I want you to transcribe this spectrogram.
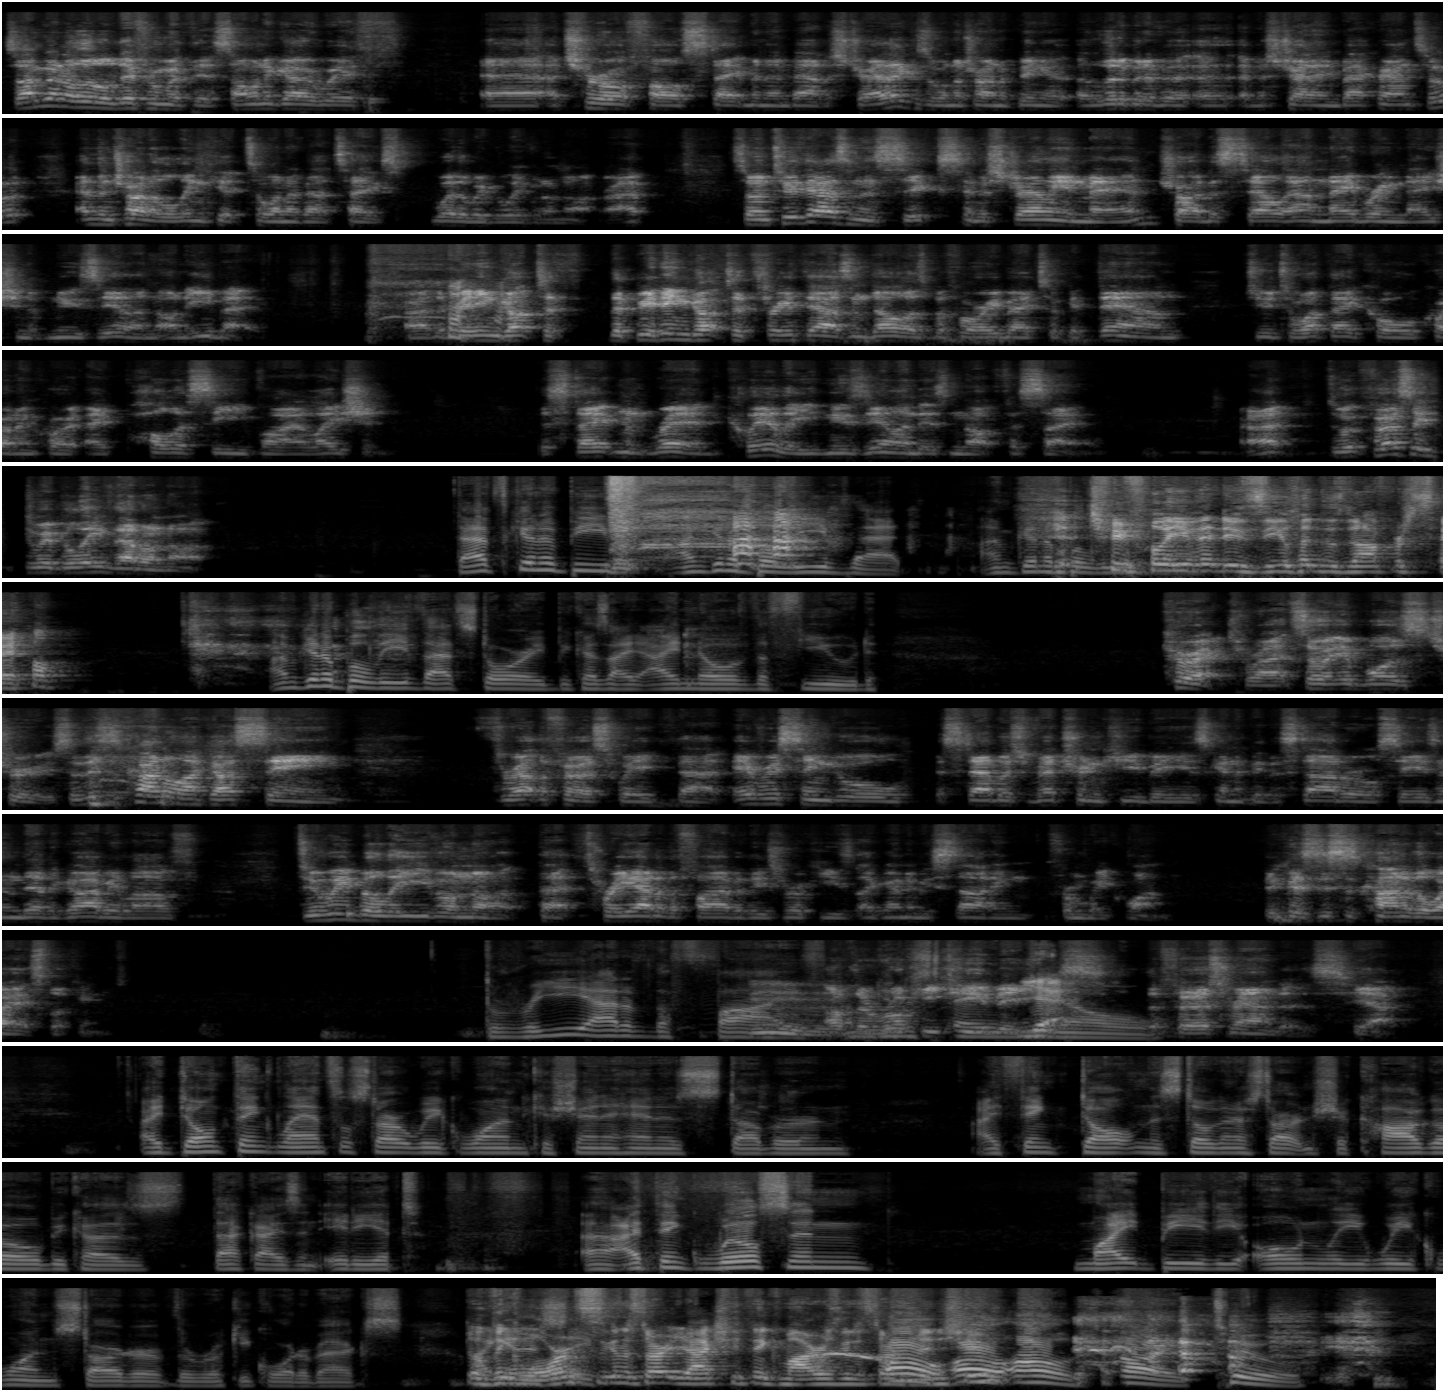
So I'm going a little different with this. I want to go with uh, a true or false statement about Australia because I want to try and bring a, a little bit of a, a, an Australian background to it and then try to link it to one of our takes, whether we believe it or not, right? So in 2006, an Australian man tried to sell our neighboring nation of New Zealand on eBay. Right, the bidding got to the bidding got to three thousand dollars before eBay took it down due to what they call "quote unquote" a policy violation. The statement read clearly: New Zealand is not for sale. Right? Do it, firstly, do we believe that or not? That's gonna be. I'm gonna believe that. I'm gonna believe. do you believe that. that New Zealand is not for sale? I'm gonna believe that story because I I know of the feud. Correct. Right. So it was true. So this is kind of like us seeing throughout the first week that every single established veteran QB is going to be the starter all season. They're the guy we love. Do we believe or not that three out of the five of these rookies are going to be starting from week one? Because this is kind of the way it's looking. Three out of the five mm. of the rookie QB, yes, no. the first rounders, yeah. I don't think Lance will start week one because Shanahan is stubborn. I think Dalton is still going to start in Chicago because that guy's an idiot. Uh, I think Wilson might be the only week one starter of the rookie quarterbacks. Don't I'm think gonna Lawrence say- is going to start. You actually think Myers is going to start Oh, oh, oh, sorry, two.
